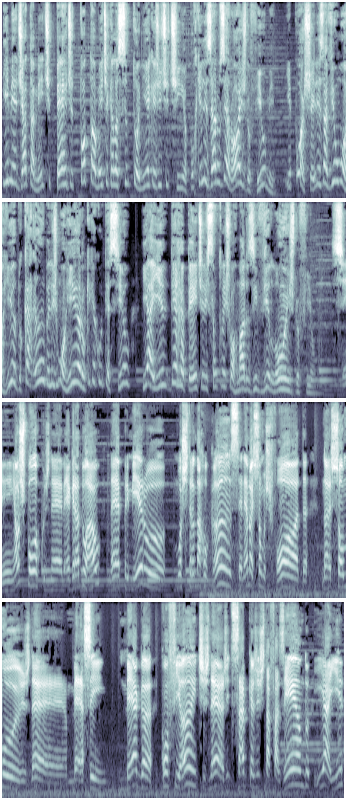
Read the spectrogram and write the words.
imediatamente perde totalmente aquela sintonia que a gente tinha, porque eles eram os heróis do filme. E, poxa, eles haviam morrido, caramba, eles morreram, o que, que aconteceu? E aí, de repente, eles são transformados em vilões do filme. Sim, aos poucos, né? É gradual, né? Primeiro mostrando arrogância, né? Nós somos foda, nós somos, né? Assim, mega confiantes, né? A gente sabe o que a gente tá fazendo. E aí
